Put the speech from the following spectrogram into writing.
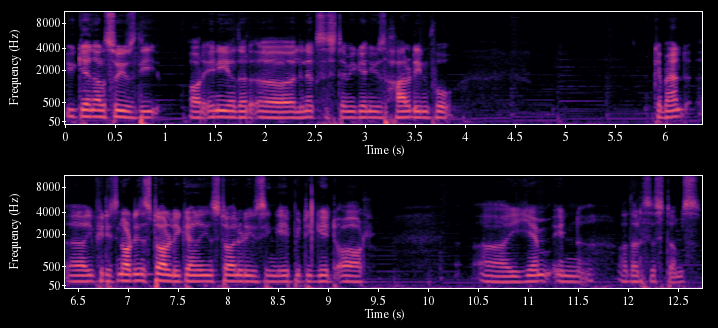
you can also use the or any other uh, Linux system you can use hard info command. Uh, if it is not installed you can install it using apt-get or uh, yum in other systems.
